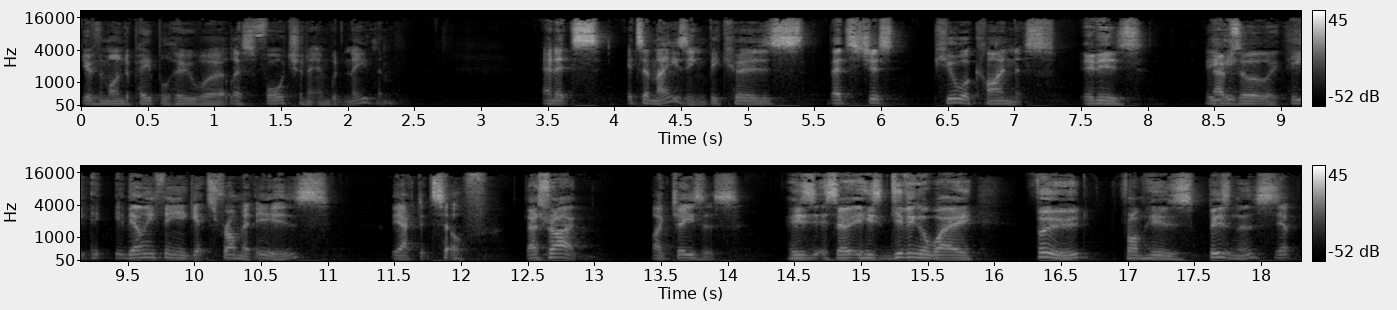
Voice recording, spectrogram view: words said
give them on to people who were less fortunate and would need them. And it's it's amazing because that's just pure kindness. it is. He- Absolutely. He, he, the only thing he gets from it is the act itself, That's right. like Jesus. He's so he's giving away food from his business. Yep.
